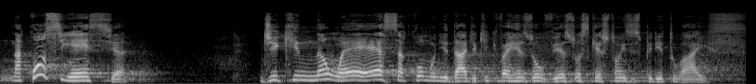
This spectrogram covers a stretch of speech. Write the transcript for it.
na consciência de que não é essa comunidade aqui que vai resolver suas questões espirituais.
